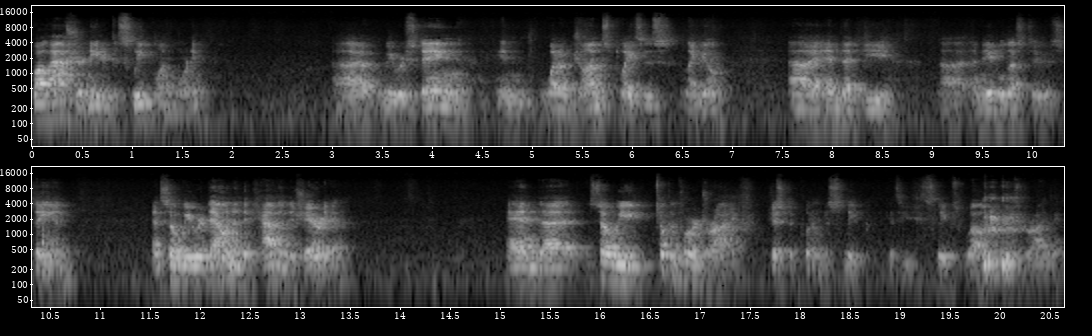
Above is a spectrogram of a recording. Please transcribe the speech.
While Asher needed to sleep one morning, uh, we were staying in one of John's places, like you know, uh, and that he uh, enabled us to stay in. And so we were down in the Cavendish area, and uh, so we took him for a drive just to put him to sleep because he sleeps well when he's driving.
